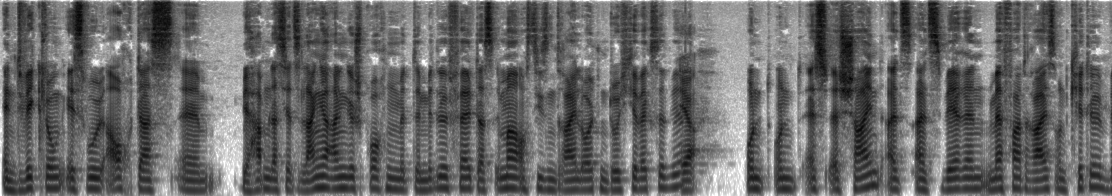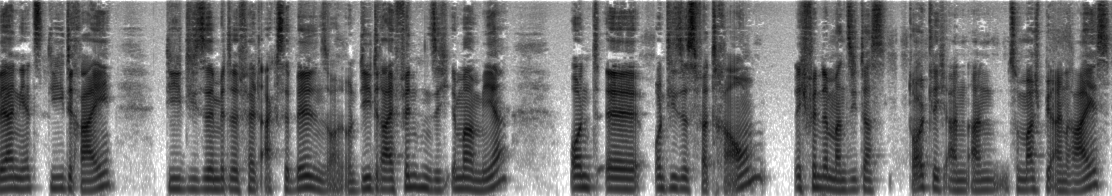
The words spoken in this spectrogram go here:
Entwicklung, ist wohl auch, dass ähm, wir haben das jetzt lange angesprochen mit dem Mittelfeld, dass immer aus diesen drei Leuten durchgewechselt wird. Ja. Und, und es, es scheint, als, als wären Meffert, Reis und Kittel wären jetzt die drei, die diese Mittelfeldachse bilden soll. Und die drei finden sich immer mehr. Und, äh, und dieses Vertrauen, ich finde, man sieht das deutlich an, an zum Beispiel ein Reis,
